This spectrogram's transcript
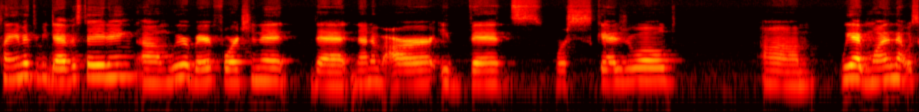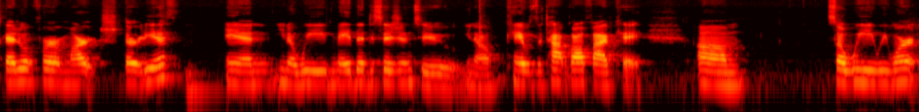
claim it to be devastating. Um, we were very fortunate that none of our events were scheduled. Um, we had one that was scheduled for March 30th, and you know we made the decision to you know okay, it was the Top Golf 5K. Um, so we we weren't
